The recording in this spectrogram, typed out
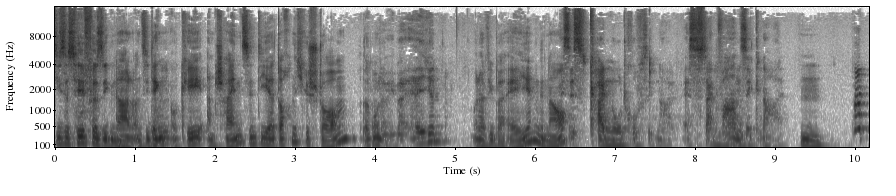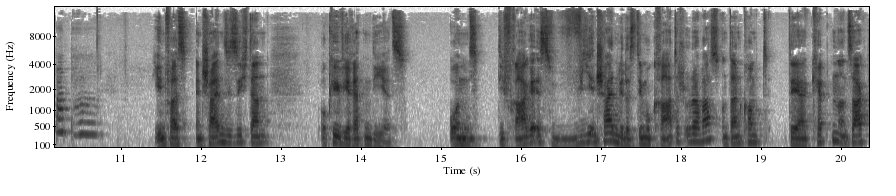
dieses Hilfesignal und sie denken, Mhm. okay, anscheinend sind die ja doch nicht gestorben Irgend Oder wie bei Alien. oder wie bei Alien, genau. Es ist kein Notrufsignal. Es ist ein Warnsignal. Jedenfalls entscheiden sie sich dann, okay, wir retten die jetzt. Und die Frage ist, wie entscheiden wir das? Demokratisch oder was? Und dann kommt der Captain und sagt,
